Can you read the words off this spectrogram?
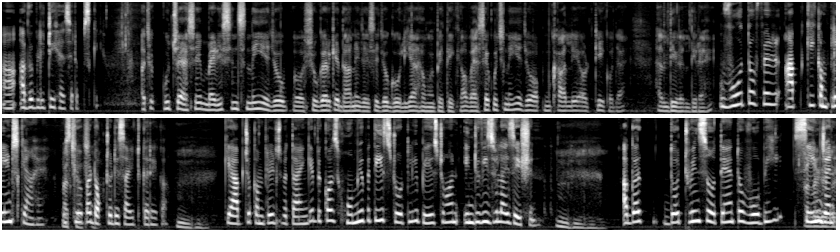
अवेबिलिटी है सिरप्स की। अच्छा कुछ ऐसे मेडिसिन नहीं है जो शुगर के दाने जैसे जो गोलियाँ हैं होम्योपैथी का वैसे कुछ नहीं है जो आप खा ले और ठीक हो जाए हेल्दी वेल्दी रहे? वो तो फिर आपकी कंप्लेंट्स क्या हैं? उसके अच्छा, ऊपर अच्छा। डॉक्टर डिसाइड करेगा हम्म, हम्म, कि आप जो कंप्लेंट्स बताएँगे because homeopathy is totally based on individualisation. अगर दो ट्विंस होते हैं तो वो भी सेम जन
